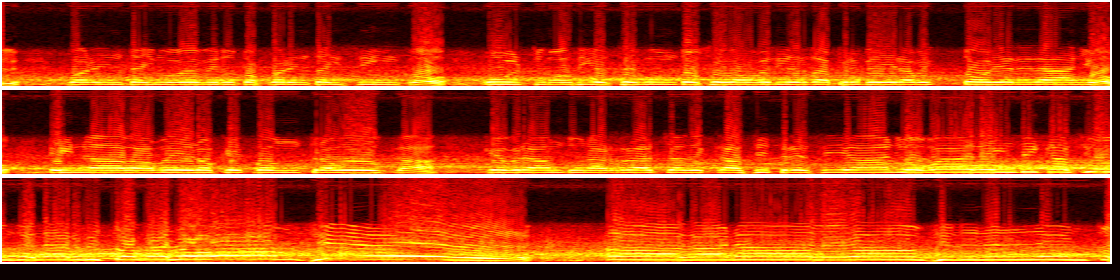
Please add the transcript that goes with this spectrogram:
49 minutos 45, últimos 10 segundos se va a venir la primera victoria en el año. Y nada menos que contra Boca, quebrando una racha de casi 13 años, va la indicación del árbitro, ganó Banfield, ha ganado Banfield en el lento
